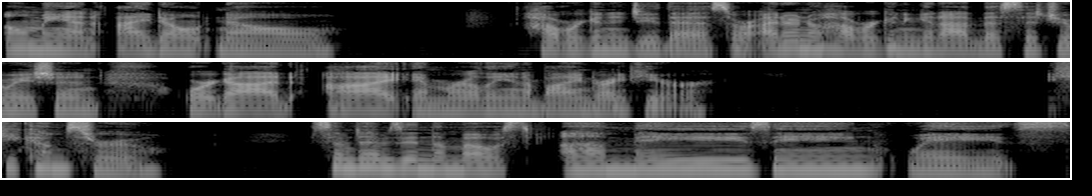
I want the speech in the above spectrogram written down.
oh man, I don't know how we're going to do this, or I don't know how we're going to get out of this situation, or God, I am really in a bind right here he comes through, sometimes in the most amazing ways.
